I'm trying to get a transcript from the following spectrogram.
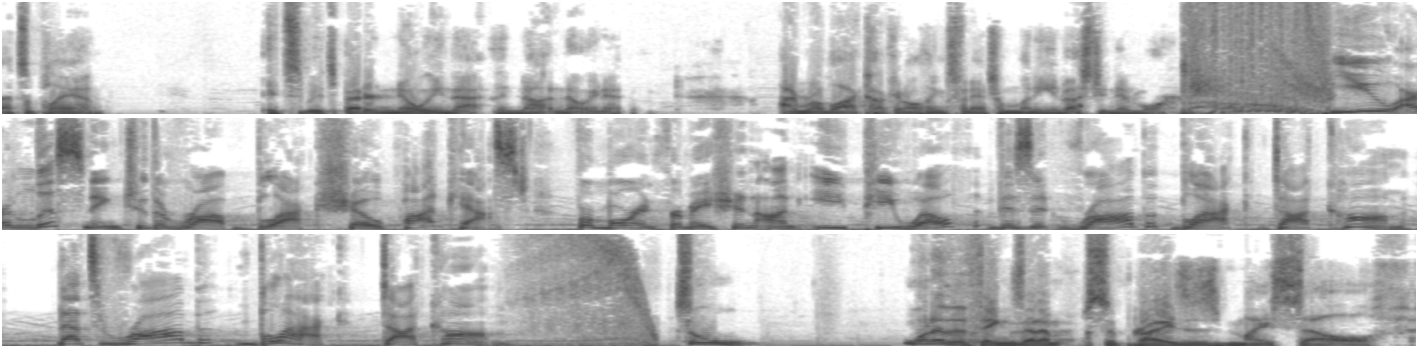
That's a plan. It's it's better knowing that than not knowing it. I'm Rob Black, talking all things financial, money, investing, and more. You are listening to the Rob Black Show podcast. For more information on EP Wealth, visit robblack.com. That's robblack.com. So, one of the things that surprises myself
